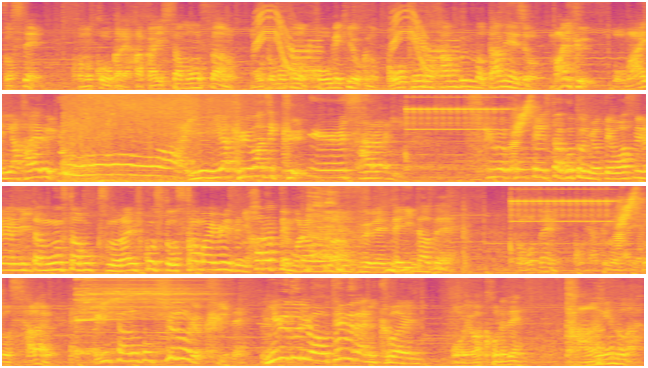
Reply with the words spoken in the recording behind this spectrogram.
そしてこの効果で破壊したモンスターの元々の攻撃力の合計の半分のダメージをマリクお前に与える。タイムミラクルマジック。えー、さらに地区が完成したことによって忘れられていたモンスターボックスのライフコストをスタンバイフェーズに払ってもらおうか忘れていたぜ。当然500のライフを支払うクリッターの特殊能力。いいぜ。ニュードリバーを手札に加える。俺はこれでターンエンドだ。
